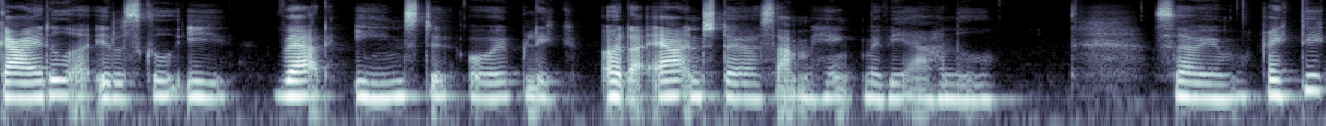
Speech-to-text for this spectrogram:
guidet og elsket i hvert eneste øjeblik, og der er en større sammenhæng med, at vi er hernede. Så øhm, rigtig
